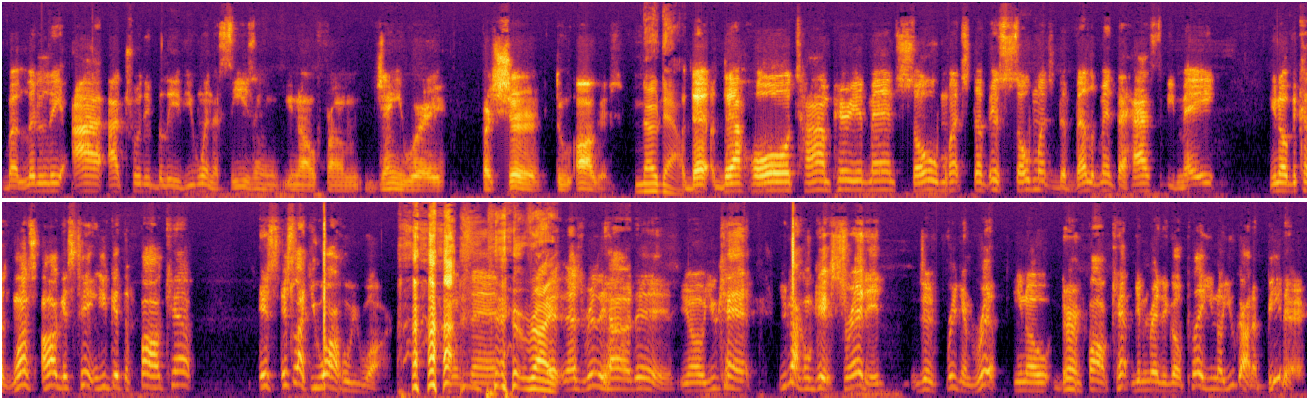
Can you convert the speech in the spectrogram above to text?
But literally, I, I truly believe you win a season, you know, from January for sure through August. No doubt. That that whole time period, man, so much stuff. There's so much development that has to be made. You know, because once August hit and you get the fall camp, it's it's like you are who you are. You know what I'm saying? right. That- that's really how it is. You know, you can't you're not gonna get shredded, just freaking ripped, you know, during fall camp getting ready to go play. You know, you gotta be there.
